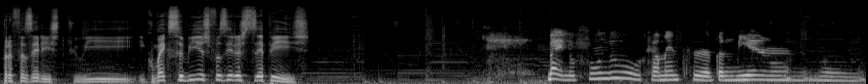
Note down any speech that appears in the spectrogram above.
para fazer isto e, e como é que sabias fazer estes EPIs? Bem, no fundo, realmente a pandemia não,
